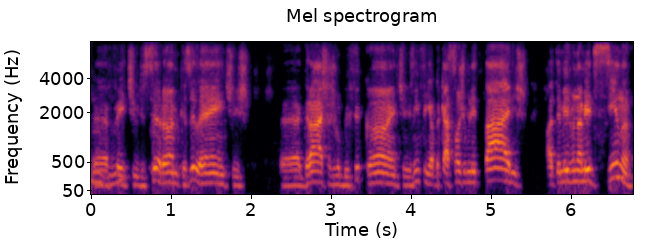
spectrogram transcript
é, uhum. feitio de cerâmicas e lentes, é, graxas lubrificantes, enfim, aplicações militares, até mesmo na medicina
